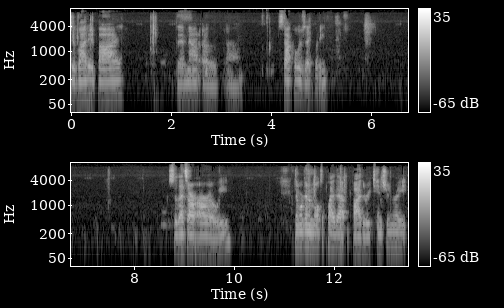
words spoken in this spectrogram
divided by the amount of um, stockholders' equity. So that's our ROE. Then we're going to multiply that by the retention rate,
